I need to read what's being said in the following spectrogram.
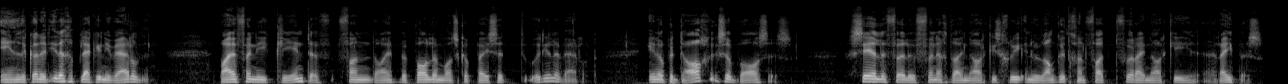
En hulle kan dit enige plek in die wêreld doen. Baie van die kliënte van daai bepaalde maatskappye sit oor die hele wêreld. En op 'n daaglikse basis sê hulle vir hulle hoe vinnig daai narkies groei en hoe lank dit gaan vat voor hy narkie ryp is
